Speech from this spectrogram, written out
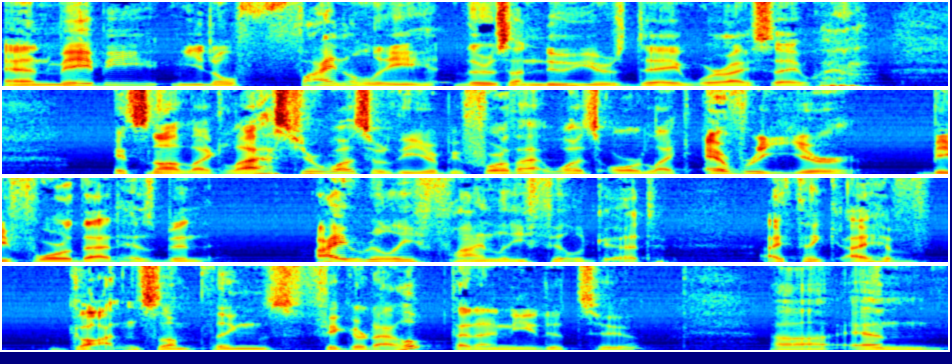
And maybe, you know, finally there's a New Year's Day where I say, well, it's not like last year was or the year before that was or like every year before that has been. I really finally feel good. I think I have gotten some things figured out that I needed to. Uh, and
